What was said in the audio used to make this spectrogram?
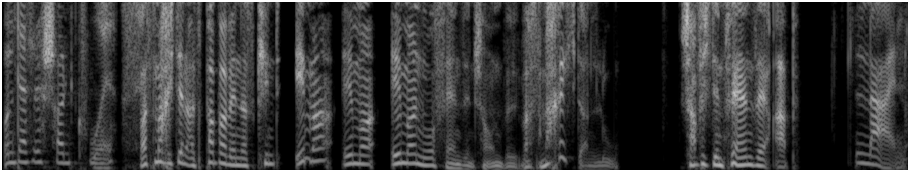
Und das ist schon cool. Was mache ich denn als Papa, wenn das Kind immer, immer, immer nur Fernsehen schauen will? Was mache ich dann, Lou? Schaffe ich den Fernseher ab? Nein.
